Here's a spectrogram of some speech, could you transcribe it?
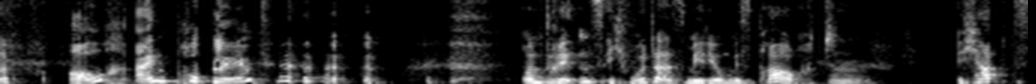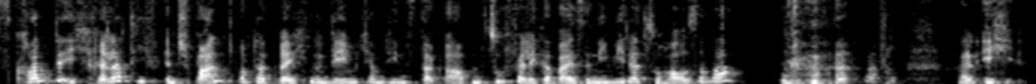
auch ein Problem. und drittens, ich wurde als Medium missbraucht. Hm. Ich habe, das konnte ich relativ entspannt unterbrechen, indem ich am Dienstagabend zufälligerweise nie wieder zu Hause war. Weil ich,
